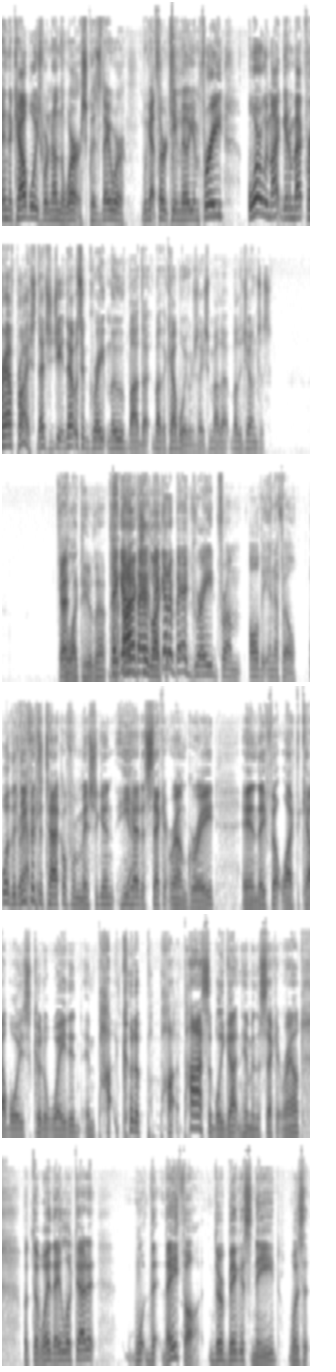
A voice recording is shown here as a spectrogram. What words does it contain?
and the Cowboys were none the worse because they were we got 13 million free. Or we might get him back for half price. That's that was a great move by the by the Cowboy organization by the by the Joneses. Okay. I'd like to hear that. They got a actually bad, like they got it. a bad grade from all the NFL. Well, the draft defensive people. tackle from Michigan, he had a second round grade, and they felt like the Cowboys could have waited and po- could have po- possibly gotten him in the second round. But the way they looked at it, they thought their biggest need was a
